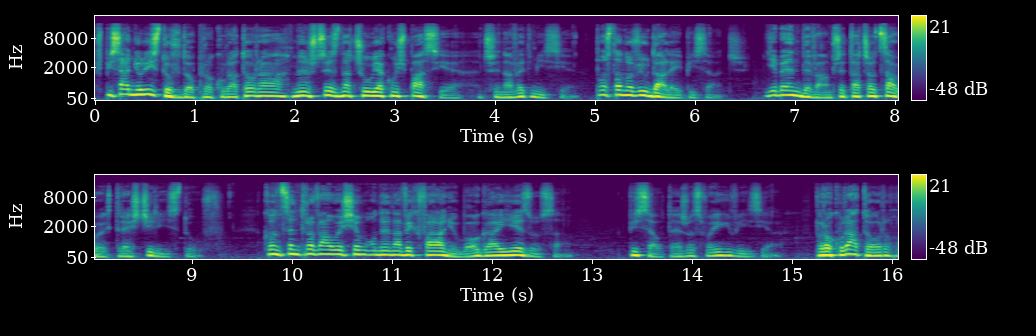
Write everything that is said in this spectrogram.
W pisaniu listów do prokuratora mężczyzna czuł jakąś pasję, czy nawet misję. Postanowił dalej pisać. Nie będę wam przytaczał całych treści listów. Koncentrowały się one na wychwalaniu Boga i Jezusa. Pisał też o swoich wizjach. Prokurator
